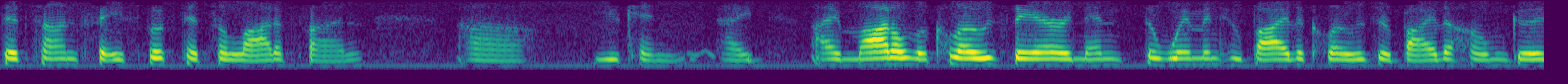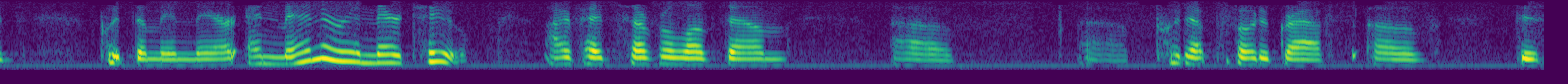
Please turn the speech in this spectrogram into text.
that's on Facebook. That's a lot of fun. Uh, you can I I model the clothes there, and then the women who buy the clothes or buy the home goods put them in there, and men are in there too. I've had several of them uh, uh, put up photographs of this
